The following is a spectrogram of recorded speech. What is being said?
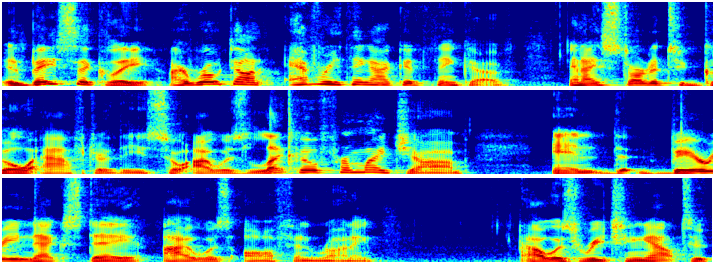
And basically, I wrote down everything I could think of and I started to go after these. So I was let go from my job and the very next day I was off and running. I was reaching out to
